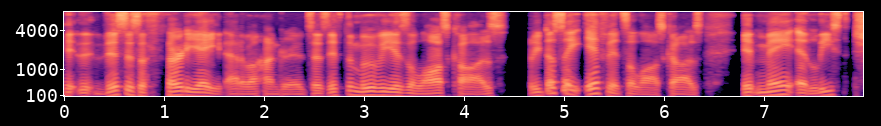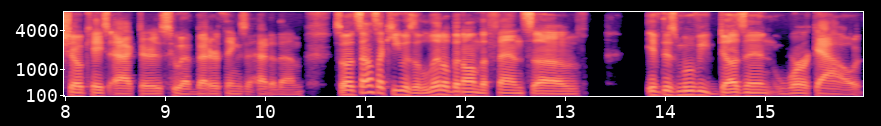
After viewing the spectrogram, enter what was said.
This is a 38 out of 100. It says if the movie is a lost cause, but he does say if it's a lost cause, it may at least showcase actors who have better things ahead of them. So it sounds like he was a little bit on the fence of if this movie doesn't work out,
